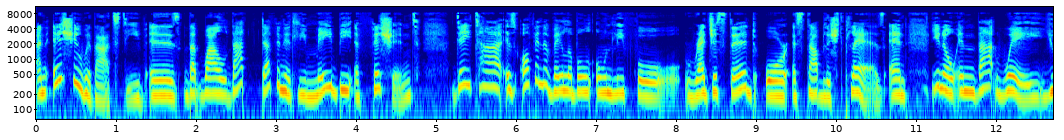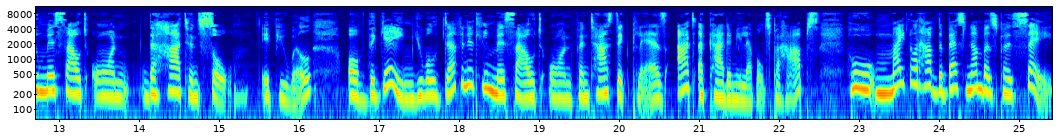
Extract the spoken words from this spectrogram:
An issue with that, Steve, is that while that definitely may be efficient, data is often available only for registered or established players. And, you know, in that way, you miss out on the heart and soul if you will, of the game, you will definitely miss out on fantastic players at academy levels perhaps, who might not have the best numbers per se.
